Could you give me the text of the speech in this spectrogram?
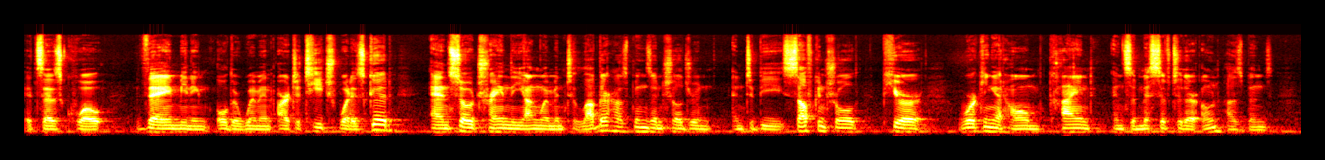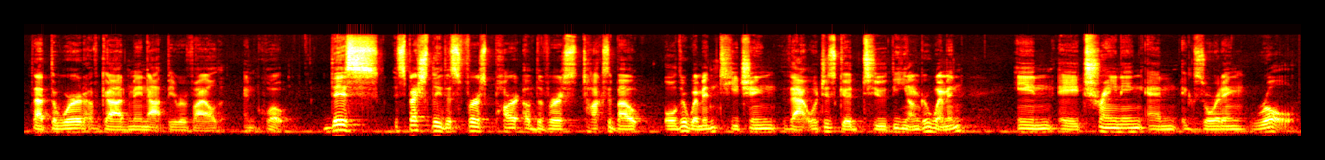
it says, quote, They, meaning older women, are to teach what is good, and so train the young women to love their husbands and children, and to be self controlled, pure, working at home, kind, and submissive to their own husbands, that the word of God may not be reviled. End quote this, especially this first part of the verse, talks about older women teaching that which is good to the younger women in a training and exhorting role.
